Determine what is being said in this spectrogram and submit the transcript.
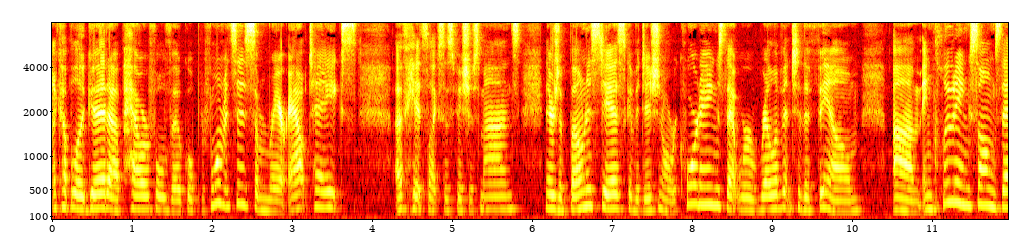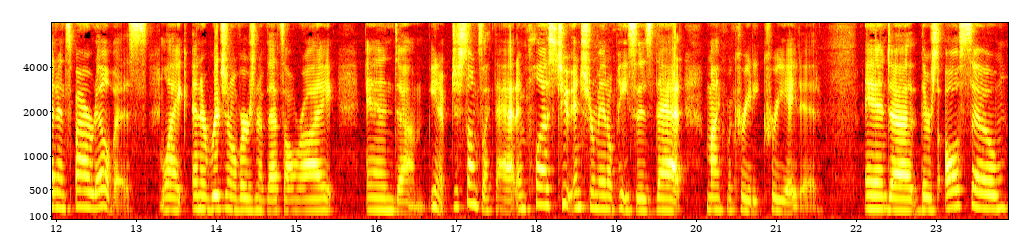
a couple of good, uh, powerful vocal performances, some rare outtakes of hits like Suspicious Minds. There's a bonus disc of additional recordings that were relevant to the film, um, including songs that inspired Elvis, like an original version of That's All Right, and, um, you know, just songs like that, and plus two instrumental pieces that Mike McCready created. And uh, there's also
